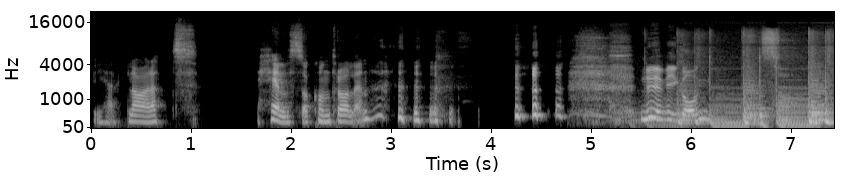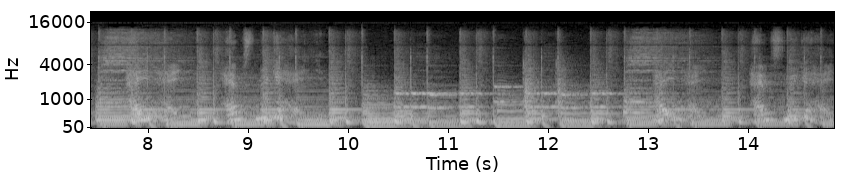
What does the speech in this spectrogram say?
vi har klarat hälsokontrollen. nu är vi igång. Så. Hej, hej, hemskt mycket hej. Hej, hej, hemskt mycket hej.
